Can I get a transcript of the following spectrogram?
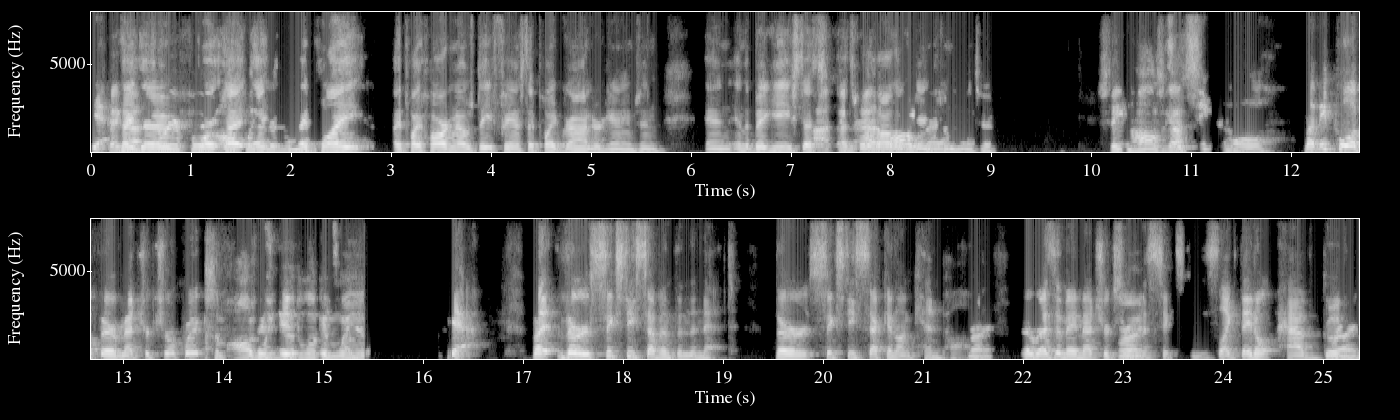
Yeah, they, they got do. three or four they, awfully they, good wins. They play they play hard nosed defense. They play grinder games, and and in the Big East, that's I that's what a lot of those games come into. Seton Hall's got so Seton Hall. Let me pull up their metrics real quick. Some awfully good looking wins. Yeah, but they're 67th in the net. They're 62nd on KenPom. Right. Their resume metrics are right. in the 60s. Like they don't have good right.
